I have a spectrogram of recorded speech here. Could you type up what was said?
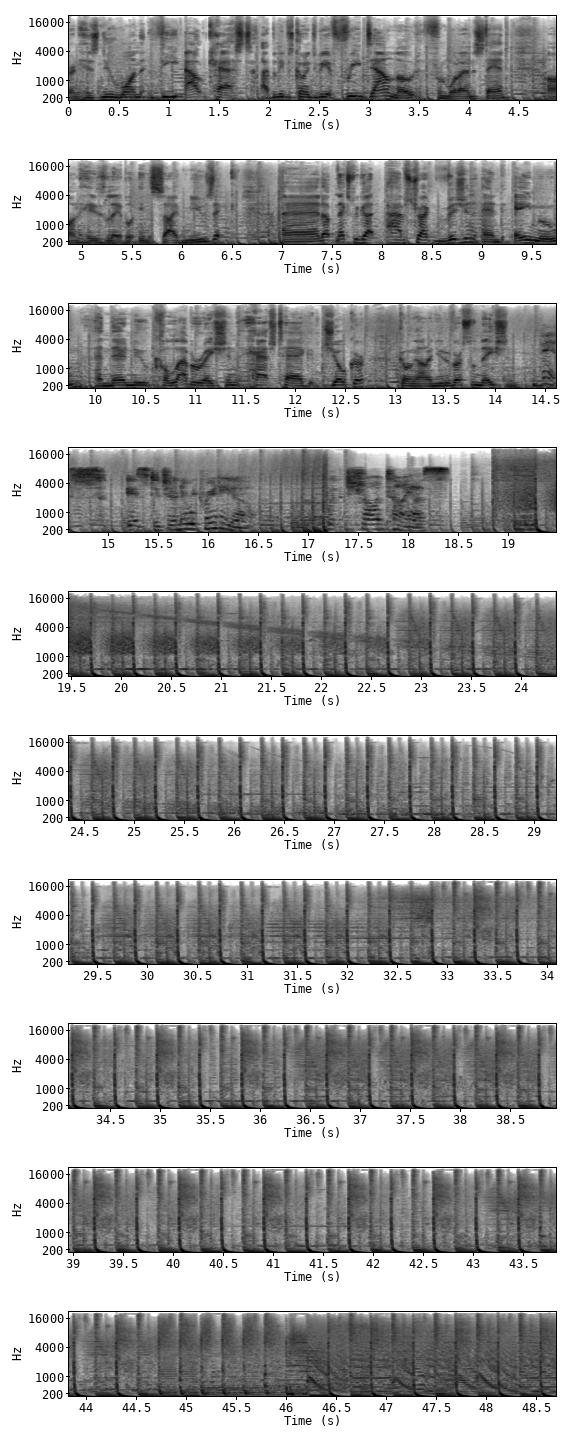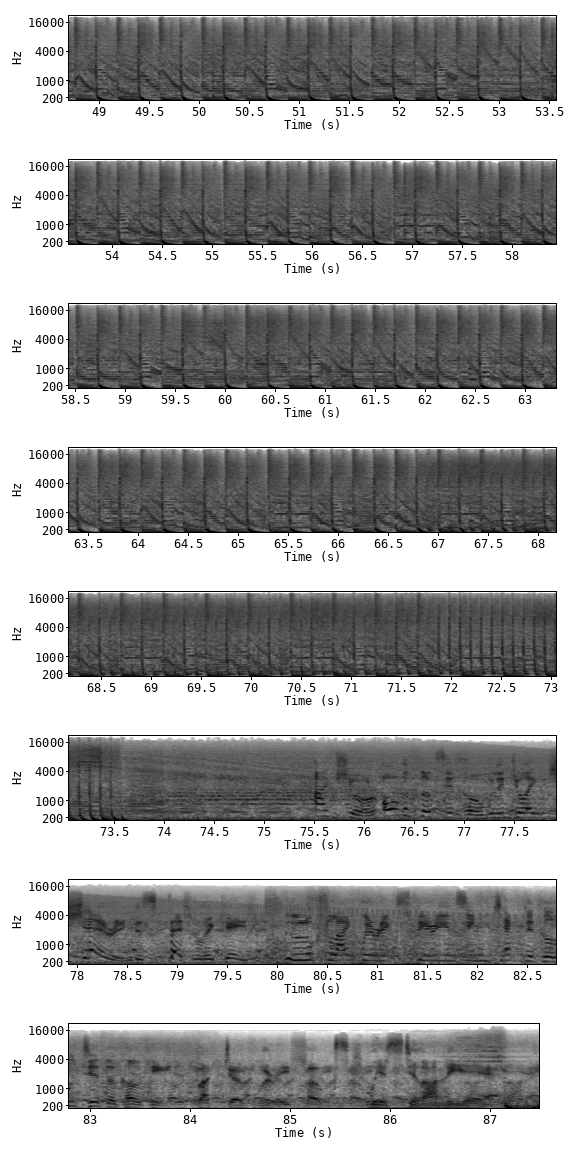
And his new one, The Outcast. I believe it's going to be a free download, from what I understand, on his label Inside Music. And up next, we got Abstract Vision and Aimoon and their new collaboration, hashtag Joker, going on on Universal Nation. This is Degenerate Radio with Sean Tyas. Technical difficulty. But don't worry, folks. We're still on the air.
